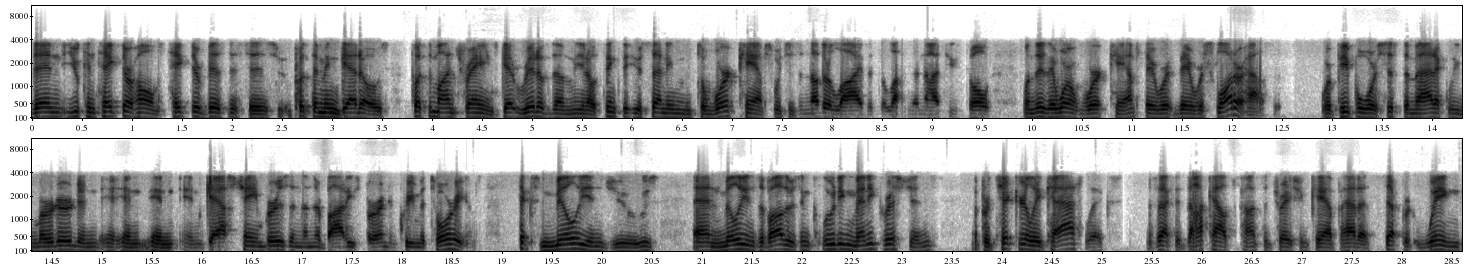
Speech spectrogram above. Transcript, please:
then you can take their homes take their businesses put them in ghettos put them on trains get rid of them you know think that you're sending them to work camps which is another lie that the, the nazis told. When they, they weren't work camps they were they were slaughterhouses where people were systematically murdered in, in, in, in gas chambers and then their bodies burned in crematoriums. Six million Jews and millions of others, including many Christians, and particularly Catholics. In fact, the Dachau concentration camp had a separate wing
